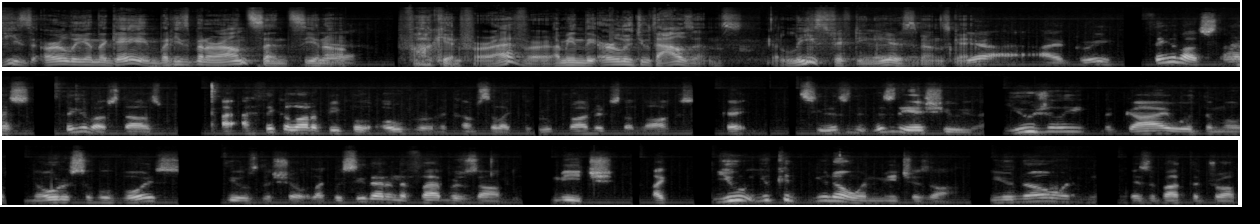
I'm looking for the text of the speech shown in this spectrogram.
he's early in the game, but he's been around since, you know, yeah. fucking forever. I mean, the early 2000s. At least 15 years been in this game. Yeah, I agree. Thing about Styles, thing about Styles, I, I think a lot of people over when it comes to like the group projects, the LOX. Okay, see, this is the, this is the issue. Usually, the guy with the most noticeable voice steals the show. Like we see that in the Flatbush Zombie, Meech. Like you, you could you know when Meech is on. You know when Meech is about to drop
